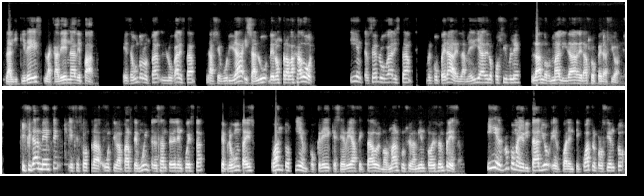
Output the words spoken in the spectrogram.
la liquidez, la cadena de pago. En segundo lugar está la seguridad y salud de los trabajadores. Y en tercer lugar está recuperar en la medida de lo posible la normalidad de las operaciones. Y finalmente, esta es otra última parte muy interesante de la encuesta, se pregunta es cuánto tiempo cree que se ve afectado el normal funcionamiento de su empresa. Y el grupo mayoritario, el 44%,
